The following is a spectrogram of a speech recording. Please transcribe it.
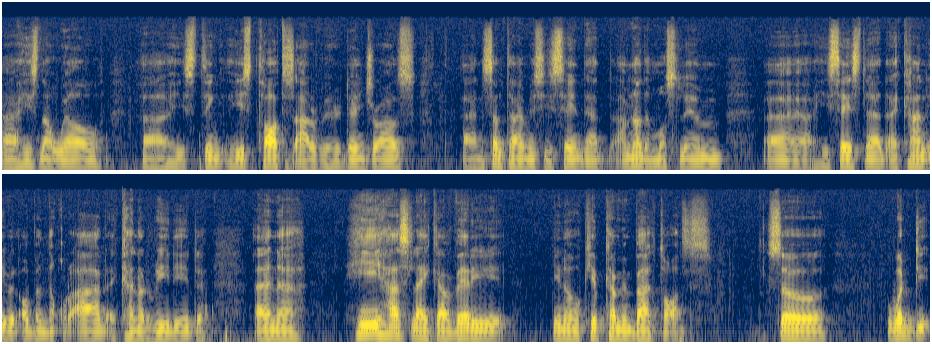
uh, he's not well. Uh, his think his thoughts are very dangerous, and sometimes he's saying that I'm not a Muslim. Uh, he says that I can't even open the Quran. I cannot read it, and uh, he has like a very, you know, keep coming back thoughts. So, what do,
